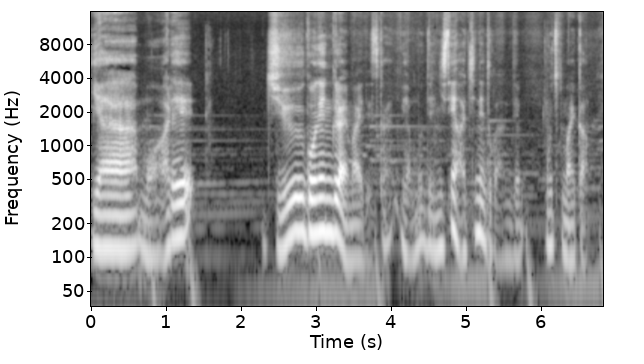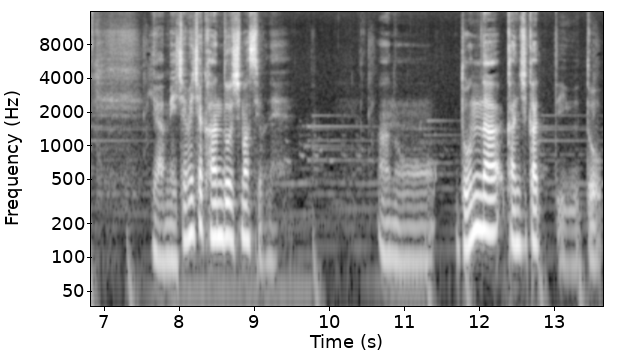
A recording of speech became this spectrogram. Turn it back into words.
いやもうあれ15年ぐらい前ですかいやもうで2008年とかなんでもうちょっと前かいやめちゃめちゃ感動しますよね。あのどんな感じかっていうと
